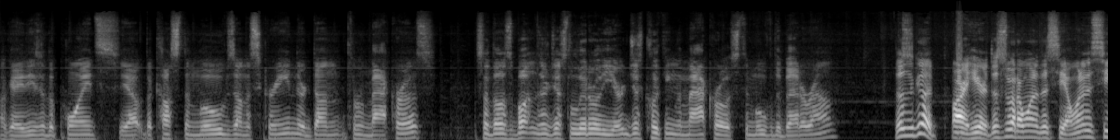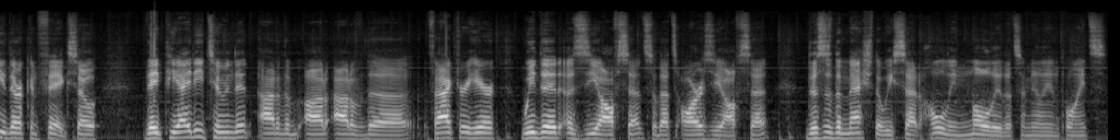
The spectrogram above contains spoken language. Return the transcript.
Okay, these are the points. Yeah, the custom moves on the screen. They're done through macros. So those buttons are just literally, you're just clicking the macros to move the bed around. This is good. All right, here, this is what I wanted to see. I wanted to see their config. So they PID tuned it out of the out, out of the factory here. We did a Z offset, so that's our Z offset. This is the mesh that we set. Holy moly, that's a million points.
